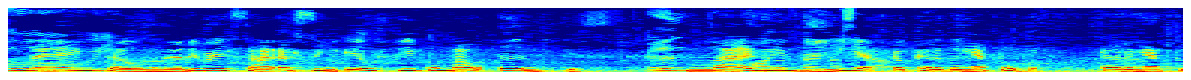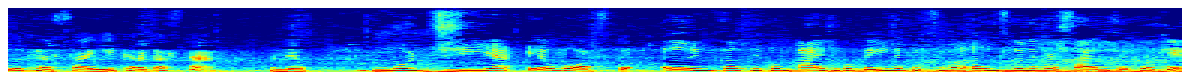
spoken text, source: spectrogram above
né? Então, no meu aniversário, assim, eu fico mal antes. Mas Olha, no dia eu quero ganhar tudo. Quero ganhar tudo, quero sair, quero gastar. Entendeu? No dia eu gosto. Antes eu fico, ai, eu fico bem depressiva antes do aniversário, não sei porquê.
